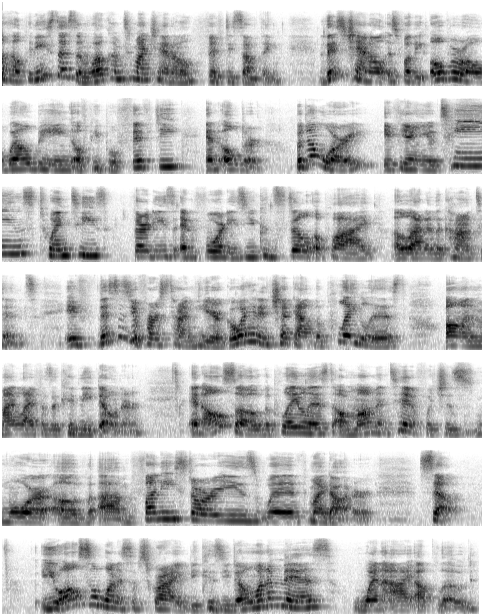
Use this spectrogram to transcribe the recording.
Hello Healthinistas and welcome to my channel 50 something. This channel is for the overall well-being of people 50 and older. But don't worry, if you're in your teens, 20s, 30s, and 40s, you can still apply a lot of the content. If this is your first time here, go ahead and check out the playlist on my life as a kidney donor. And also the playlist on Mom and Tiff, which is more of um, funny stories with my daughter. So, you also want to subscribe because you don't want to miss when I upload.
